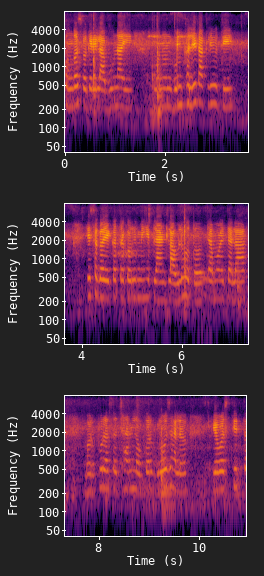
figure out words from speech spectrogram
फंगस वगैरे लागू नाही म्हणून गुणखली टाकली होती. हे सगळं एकत्र करून मी हे प्लॅन्ट लावलं होतं. त्यामुळे त्याला भरपूर असं छान लवकर ग्रो झालं. व्यवस्थित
